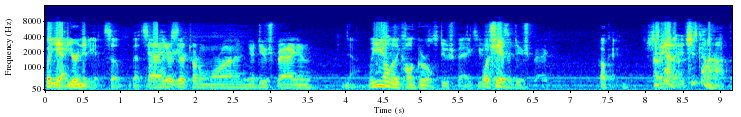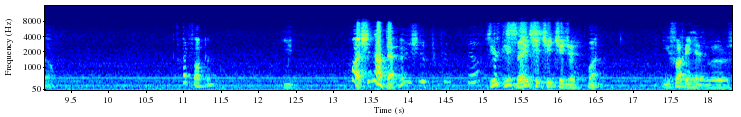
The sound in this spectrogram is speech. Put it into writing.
but yeah, you're an idiot, so that's all I Yeah, have you're, to you're a say. total moron and you're a douchebag and Yeah. Well, you don't really call girls douchebags. Usually. well, she is a douchebag. Okay. She's I mean- kind of she's kind of hot though. I'd fuck her. You, what? She's not that. She, you know, she's You, like you, six. Ch- Ch- Ch- CJ, What? You fucking hit moves.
